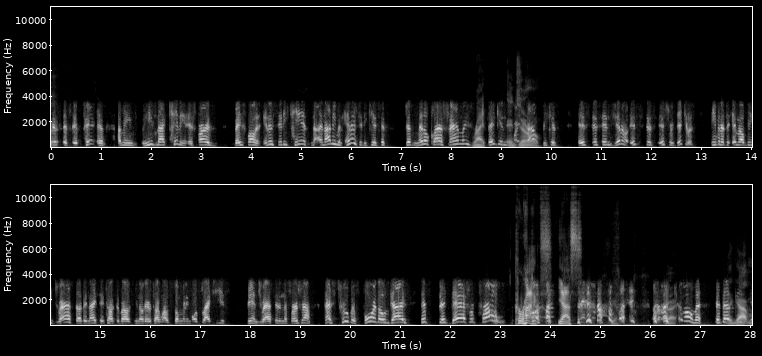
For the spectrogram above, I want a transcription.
If, if, if, if I mean, he's not kidding. As far as baseball and inner city kids, not, not even inner city kids, just just middle class families, Right. They getting In wiped general. out because it's it's in general, it's just it's ridiculous. Even at the MLB draft the other night, they talked about you know they were talking about so many more black kids being drafted in the first round. That's true. Before those guys, their their dads were pros. Correct. Yes. You know what I'm? Like, Right. Come on, man. It doesn't, it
